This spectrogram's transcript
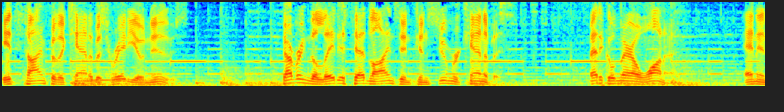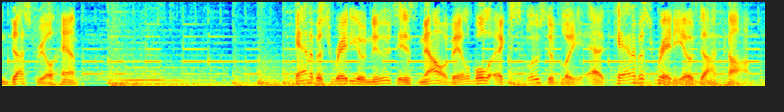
It's time for the Cannabis Radio News. Covering the latest headlines in consumer cannabis, medical marijuana, and industrial hemp. Cannabis Radio News is now available exclusively at cannabisradio.com.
